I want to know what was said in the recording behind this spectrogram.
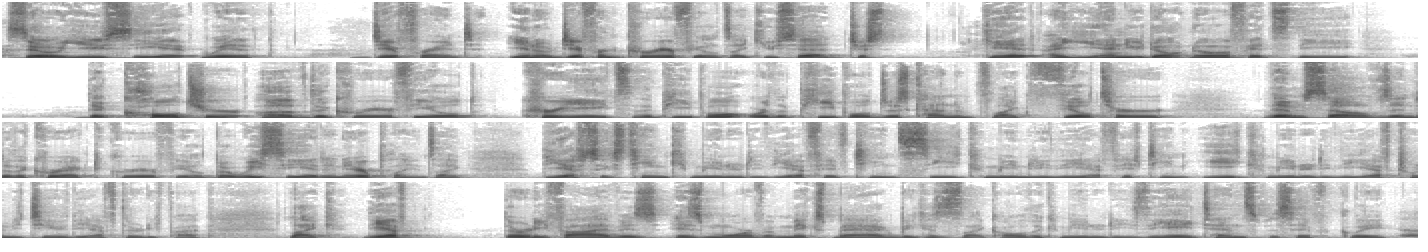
so you see it with different, you know, different career fields, like you said. Just get, and you don't know if it's the the culture of the career field creates the people, or the people just kind of like filter themselves into the correct career field. But we see it in airplanes like the F 16 community, the F 15C community, the F 15E community, the F 22, the F 35. Like the F 35 is is more of a mixed bag because it's like all the communities, the A 10 specifically. Yeah.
